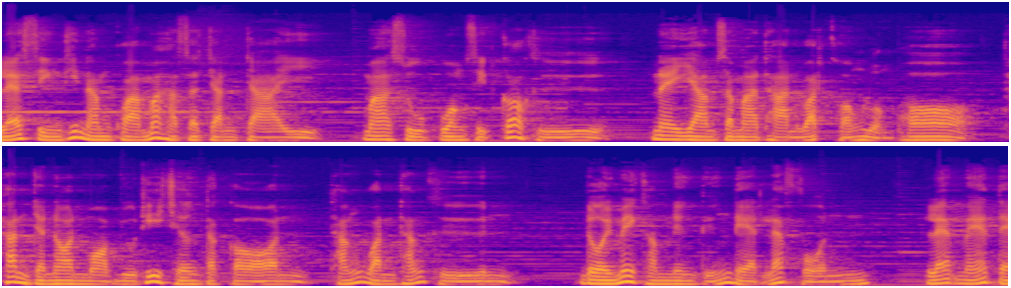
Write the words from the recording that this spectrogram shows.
และสิ่งที่นำความมหัศจรรย์ใจ มาสู่พวงสิทธิ์ก็คือ ในยามสมาทานวัดของหลวงพ่อ ท่านจะนอนหมอบอยู่ที่เชิงตะกอนทั้งวันทั้งคืน โดยไม่คำนึงถึงแดดและฝน และแม้แต่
